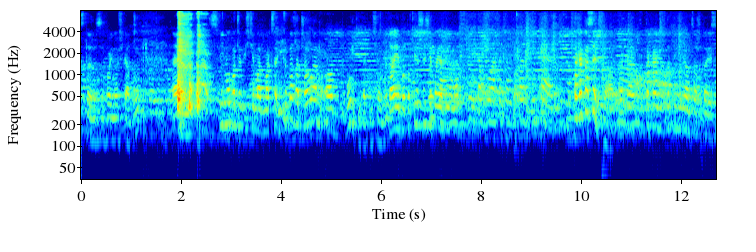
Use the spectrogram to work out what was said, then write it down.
z, tym, z Wojną Światów. Z filmów oczywiście Mad Maxa i chyba zacząłem od dwójki, tak mi się wydaje, bo to pierwszy się pojawił na... Taka klasyczna, taka, taka już definiująca, że to jest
